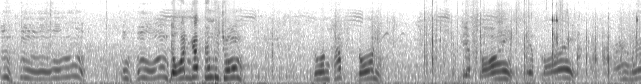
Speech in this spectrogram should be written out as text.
อื้อหือ อื้อหือโดนครับท่านผู้ชม โดนครับโดน เรียบร้อย เรียบร้อยมามา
